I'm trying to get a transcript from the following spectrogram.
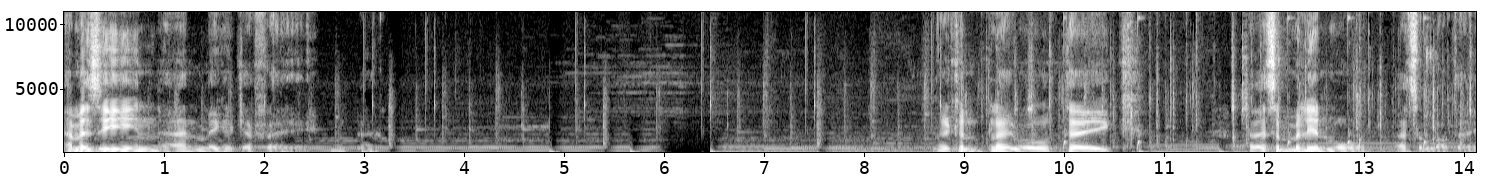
Amazon and Mega Cafe. Okay. We can play. We'll take Oh, that's a million more. That's a lot, eh?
